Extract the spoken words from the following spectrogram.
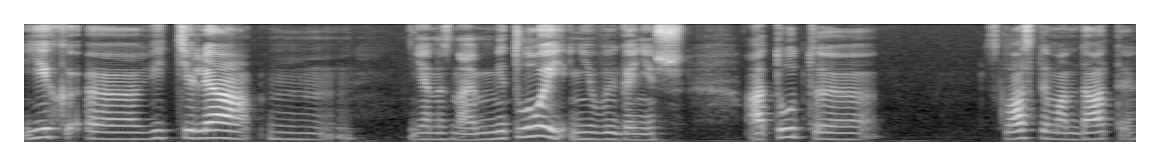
Їх е, від тіля, я не знаю, мітлой не виганіш, а тут е, скласти мандати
